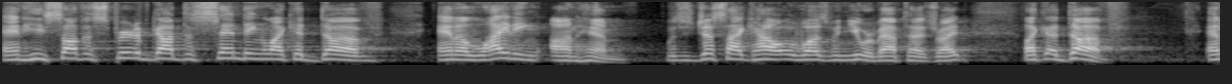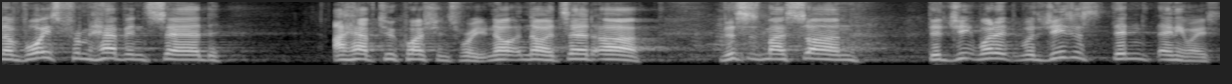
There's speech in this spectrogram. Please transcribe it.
and he saw the Spirit of God descending like a dove and alighting on him, which is just like how it was when you were baptized, right? Like a dove. And a voice from heaven said, "I have two questions for you." No, no, it said, uh, "This is my son." Did Je- what? It, was Jesus? Didn't anyways?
